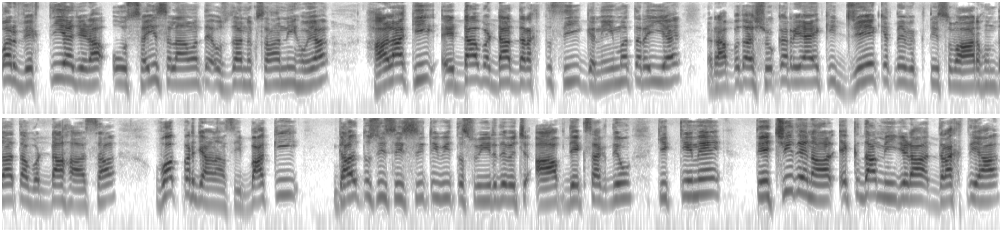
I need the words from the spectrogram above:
ਪਰ ਵਿਅਕਤੀ ਆ ਜਿਹੜਾ ਉਹ ਸਹੀ ਸਲਾਮਤ ਹੈ ਉਸ ਦਾ ਨੁਕਸਾਨ ਨਹੀਂ ਹੋਇਆ। ਹਾਲਾਂਕਿ ਐਡਾ ਵੱਡਾ ਦਰਖਤ ਸੀ, ਗਨੀਮਤ ਰਹੀ ਹੈ। ਰੱਬ ਦਾ ਸ਼ੁਕਰ ਰਿਹਾ ਹੈ ਕਿ ਜੇ ਕਿਤੇ ਵਿਅਕਤੀ ਸਵਾਰ ਹੁੰਦਾ ਤਾਂ ਵੱਡਾ ਹਾਦਸਾ ਵਾਪਰ ਜਾਣਾ ਸੀ। ਬਾਕੀ ਗੱਲ ਤੁਸੀਂ ਸੀਸੀਟੀਵੀ ਤਸਵੀਰ ਦੇ ਵਿੱਚ ਆਪ ਦੇਖ ਸਕਦੇ ਹੋ ਕਿ ਕਿਵੇਂ ਤੇਜ਼ੀ ਦੇ ਨਾਲ ਇੱਕਦਮ ਹੀ ਜਿਹੜਾ ਦਰਖਤ ਆ,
